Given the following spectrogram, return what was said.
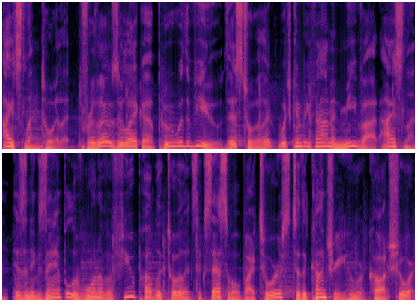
Iceland toilet. For those who like a poo with a view, this toilet, which can be found in Mývatn, Iceland, is an example of one of a few public toilets accessible by tourists to the country who are caught short.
